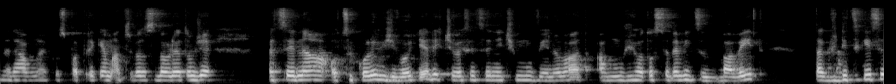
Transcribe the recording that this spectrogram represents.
nedávno jako s Patrikem a třeba se bavili o tom, že ať se jedná o cokoliv v životě, když člověk se chce něčemu věnovat a může ho to sebe víc bavit, tak vždycky se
